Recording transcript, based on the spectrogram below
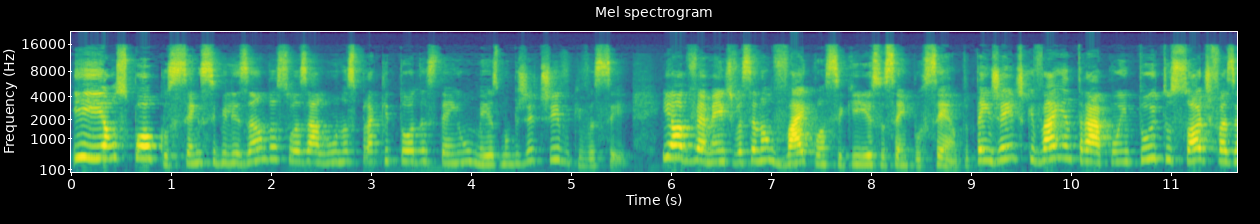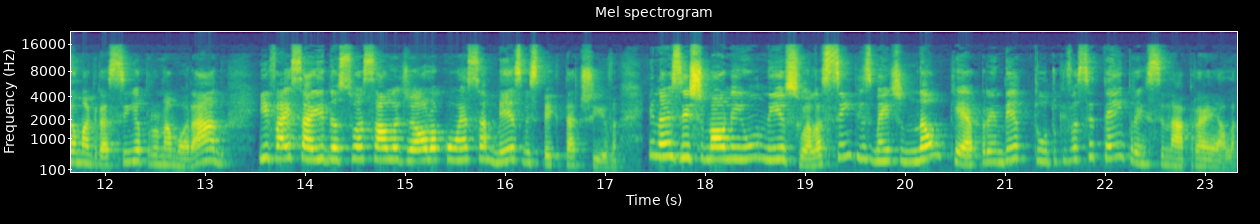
e ir aos poucos sensibilizando as suas alunas para que todas tenham o mesmo objetivo que você. E obviamente você não vai conseguir isso 100%. Tem gente que vai entrar com o intuito só de fazer uma gracinha para o namorado e vai sair da sua sala de aula com essa mesma expectativa. E não existe mal nenhum nisso, ela simplesmente não quer aprender tudo que você tem para ensinar para ela.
